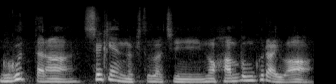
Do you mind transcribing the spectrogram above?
ググったら世間の人たちの半分くらいは、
